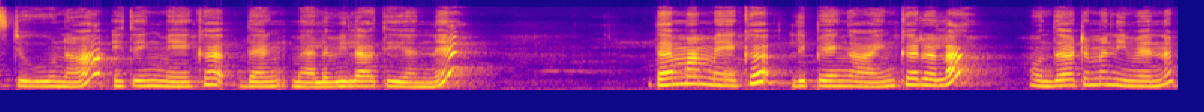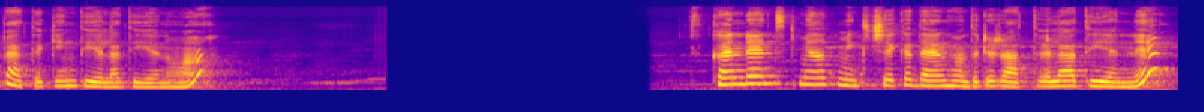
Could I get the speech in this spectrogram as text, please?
ස්ටූ වුණා. ඉතින් මේක දැන් මැලවිලා තියෙන්නේ. දැන් මම මේක ලිපෙන් අයින් කරලා හොඳටම නිවෙන්න පැත්තකින් තියලා තියෙනවා. කන්ඩෙන්ස්ඩ් මිල්ක් මික්ස්චර් එක දැන් හොඳට රත් වෙලා තියෙන්නේ.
